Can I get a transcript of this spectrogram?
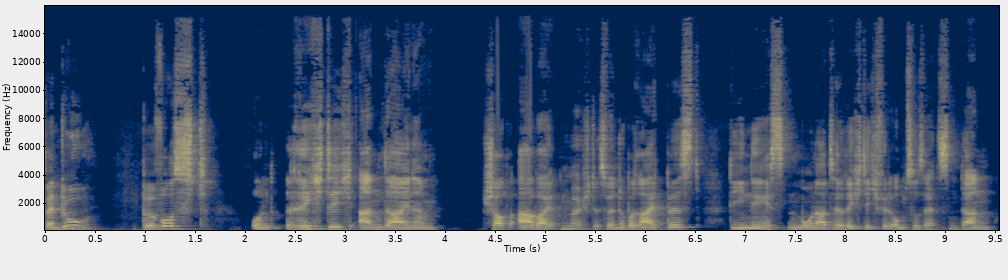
Wenn du bewusst und richtig an deinem Shop arbeiten möchtest, wenn du bereit bist, die nächsten Monate richtig viel umzusetzen, dann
